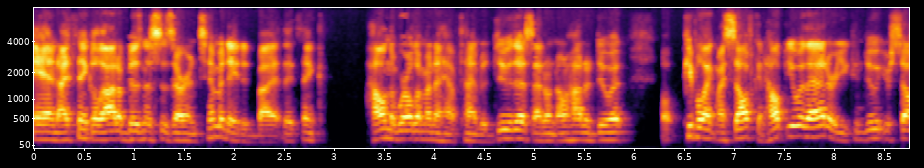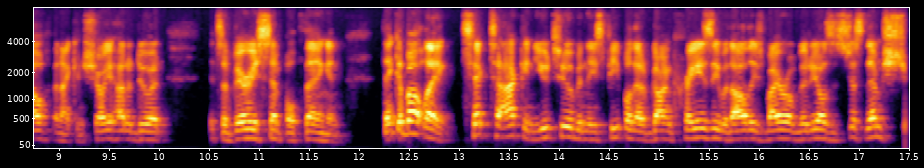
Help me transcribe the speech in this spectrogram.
And I think a lot of businesses are intimidated by it. They think, how in the world am I going to have time to do this? I don't know how to do it. Well, people like myself can help you with that, or you can do it yourself, and I can show you how to do it. It's a very simple thing. And think about like TikTok and YouTube and these people that have gone crazy with all these viral videos. It's just them sh-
